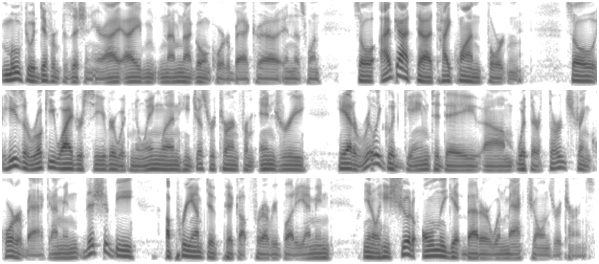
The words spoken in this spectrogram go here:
move to a different position here. I I'm, I'm not going quarterback uh, in this one. So I've got uh, Tyquan Thornton. So he's a rookie wide receiver with New England. He just returned from injury. He had a really good game today um, with their third string quarterback. I mean, this should be a preemptive pickup for everybody. I mean, you know, he should only get better when Mac Jones returns.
